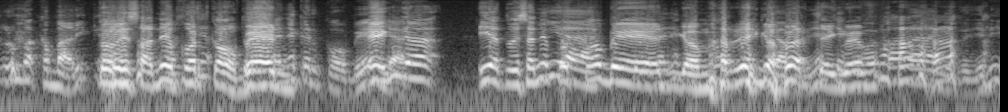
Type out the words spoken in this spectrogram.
lu mbak kebalik ya. Tulisannya Kurt Maksudnya Cobain. tulisannya Kurt Cobain Eh ya. enggak. Iya tulisannya Iya, Kurt Cobain, gambarnya Kurt- gambar Che Guevara. gitu jadi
